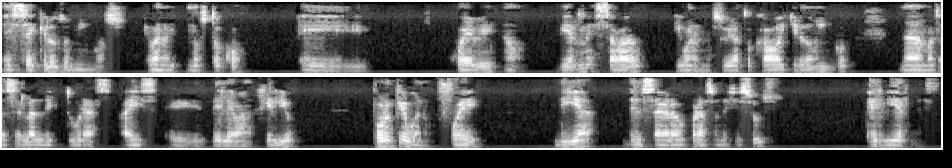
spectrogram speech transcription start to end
eh, sé que los domingos, eh, bueno, nos tocó eh, jueves, no, viernes, sábado, y bueno, nos hubiera tocado ayer domingo, nada más hacer las lecturas eh, del Evangelio, porque bueno, fue día del Sagrado Corazón de Jesús, el viernes,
